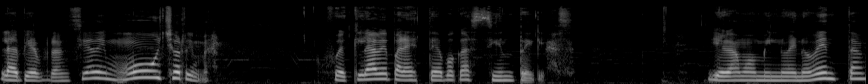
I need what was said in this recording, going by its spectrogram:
la piel bronceada y mucho rima. Fue clave para esta época sin reglas. Llegamos a 1990,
